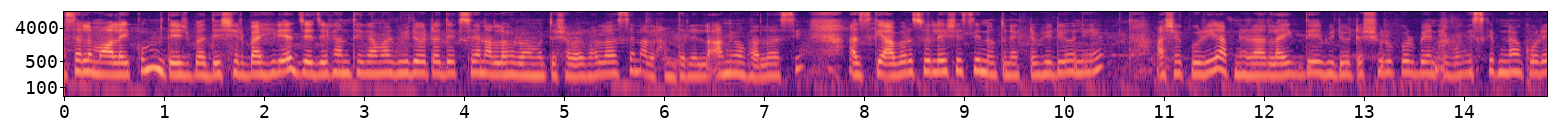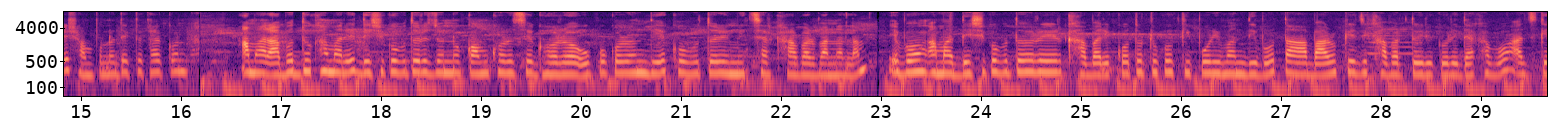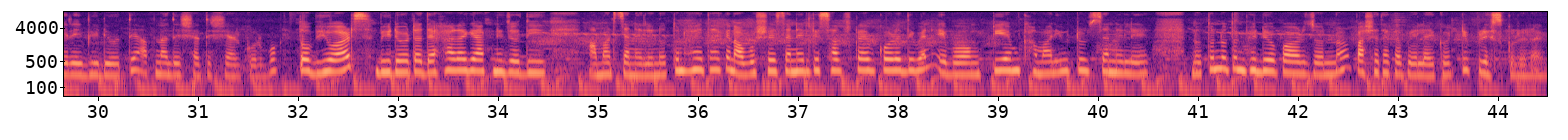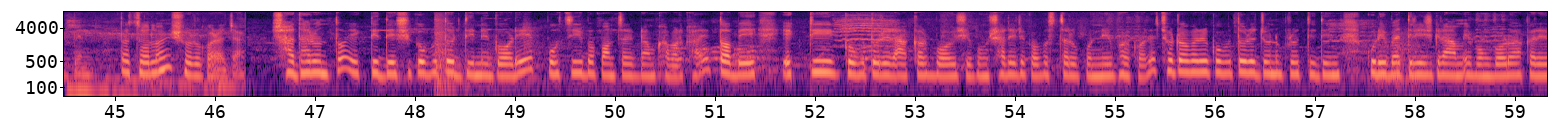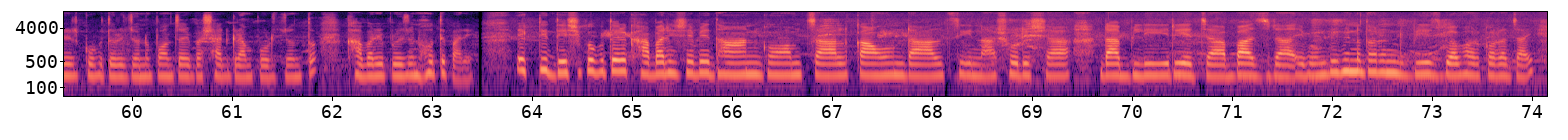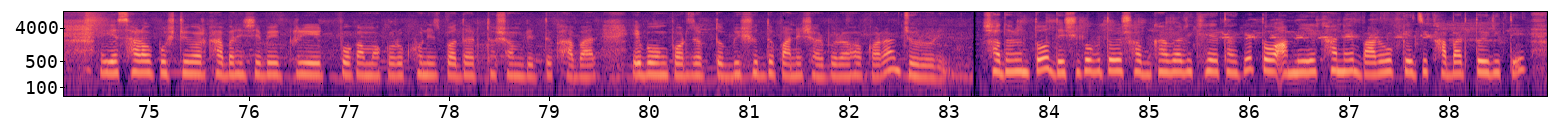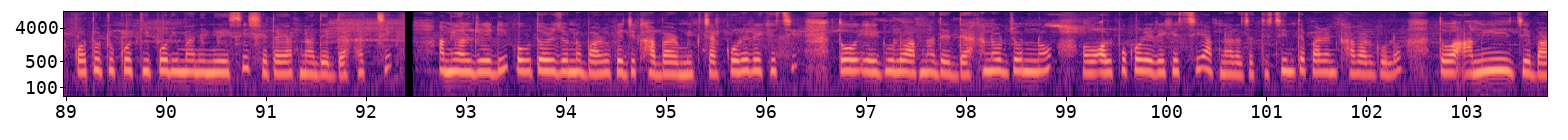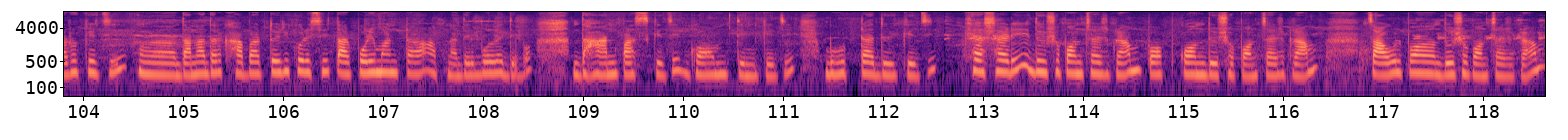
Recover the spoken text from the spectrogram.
আসসালামু আলাইকুম, দেশ বা দেশের বাহিরে যে যেখান থেকে আমার ভিডিওটা দেখছেন আল্লাহ রহমতে সবাই ভালো আছেন, আলহামদুলিল্লাহ, আমিও ভালো আছি। আজকে আবার চলে এসেছি নতুন একটা ভিডিও নিয়ে। আশা করি আপনারা লাইক দিয়ে ভিডিওটা শুরু করবেন এবং স্কিপ না করে সম্পূর্ণ দেখতে থাকুন। আমার আবদ্ধ খামারে দেশি কবুতরের জন্য কম খরচে ঘরোয়া উপকরণ দিয়ে কবুতরের মিক্সার খাবার বানালাম এবং আমার দেশি কবুতরের খাবারে কতটুকু কি পরিমাণ দিব তা বারো কেজি খাবার তৈরি করে দেখাবো। আজকের এই ভিডিওতে আপনাদের সাথে শেয়ার করব। তো ভিউয়ার্স, ভিডিওটা দেখার আগে আপনি যদি আমার চ্যানেলে নতুন হয়ে থাকেন, অবশ্যই চ্যানেলটি সাবস্ক্রাইব করে দিবেন এবং টিএম খামার ইউটিউব চ্যানেলে নতুন নতুন ভিডিও পাওয়ার জন্য পাশে থাকা বেল আইকনটি প্রেস করে রাখবেন। তো চলুন শুরু করা যাক। সাধারণত একটি দেশি কবুতর দিনে গড়ে পঁচিশ বা পঞ্চাশ গ্রাম খাবার খায়, তবে একটি কবুতরের আকার, বয়স এবং শারীরিক অবস্থার উপর নির্ভর করে। ছোট আকারের কবুতরের জন্য প্রতিদিন কুড়ি বা তিরিশ গ্রাম এবং বড় আকারের কবুতরের জন্য পঞ্চাশ বা ষাট গ্রাম পর্যন্ত খাবারের প্রয়োজন হতে পারে। একটি দেশি কবুতরের খাবার হিসেবে ধান, গম, চাল, কাউন, ডাল, চিনা, সরিষা, ডাবলি, রেজা, বাজরা এবং বিভিন্ন ধরনের বীজ ব্যবহার করা যায়। এছাড়াও পুষ্টিকর খাবার হিসেবে গ্রেট পোকামাকড়, খনিজ পদার্থ সমৃদ্ধ খাবার এবং পর্যাপ্ত বিশুদ্ধ পানি সরবরাহ করা জরুরি। সাধারণত দেশি কবুতর সব খাবারই খেয়ে থাকে। তো আমি এখানে বারো কেজি খাবার তৈরিতে কতটুকু, কি পরিমাণে নিয়েছি সেটাই আপনাদের দেখাচ্ছি। আমি অলরেডি কবুতরের জন্য বারো কেজি খাবার মিক্সচার করে রেখেছি। তো এইগুলো আপনাদের দেখানোর জন্য অল্প করে রেখেছি, আপনারা যাতে চিনতে পারেন খাবারগুলো। তো আমি যে বারো কেজি দানাদার খাবার তৈরি করেছি, তার পরিমাণটা আপনাদের বলে দেব। ধান পাঁচ কেজি, গম তিন কেজি, ভুট্টা দুই কেজি, খেসারি দুইশো পঞ্চাশ গ্রাম, পপকর্ন দুইশো পঞ্চাশ গ্রাম, চাউল পঞ্চাশ গ্রাম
